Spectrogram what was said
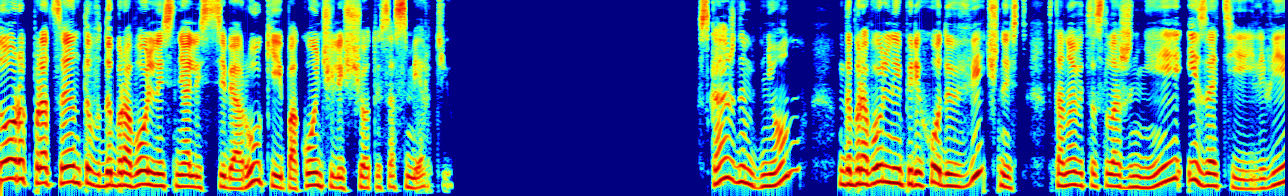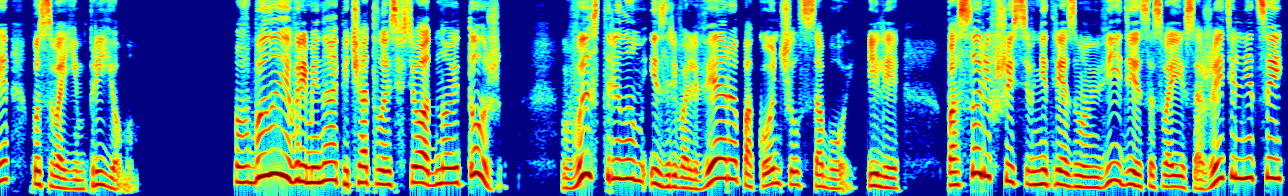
40% добровольно сняли с себя руки и покончили счеты со смертью. С каждым днем добровольные переходы в вечность становятся сложнее и затейливее по своим приемам. В былые времена печаталось все одно и то же. Выстрелом из револьвера покончил с собой или поссорившись в нетрезвом виде со своей сожительницей,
